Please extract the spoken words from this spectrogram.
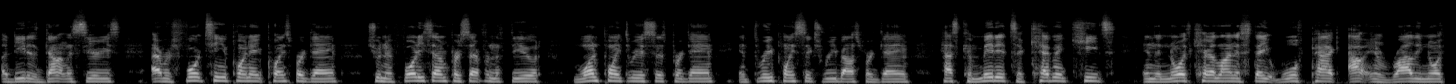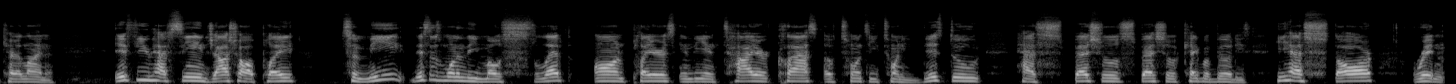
Adidas Gauntlet Series, averaged 14.8 points per game, shooting 47% from the field, 1.3 assists per game, and 3.6 rebounds per game. Has committed to Kevin Keatts in the North Carolina State Wolfpack out in Raleigh, North Carolina. If you have seen Josh Hall play, to me, this is one of the most slept on players in the entire class of 2020. This dude has special, special capabilities. He has star written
